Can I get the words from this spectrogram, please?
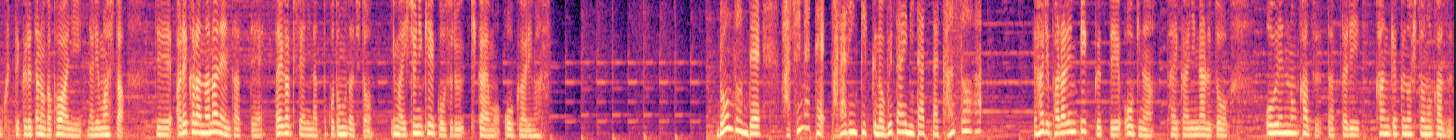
送ってくれたのがパワーになりましたであれから7年経って大学生になった子どもたちと今一緒に稽古をする機会も多くあります。ロンドンで初めてパラリンピックの舞台に立った感想は？やはりパラリンピックっていう大きな大会になると応援の数だったり観客の人の数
